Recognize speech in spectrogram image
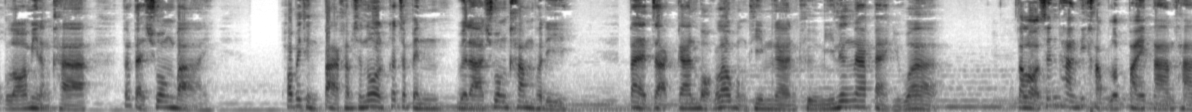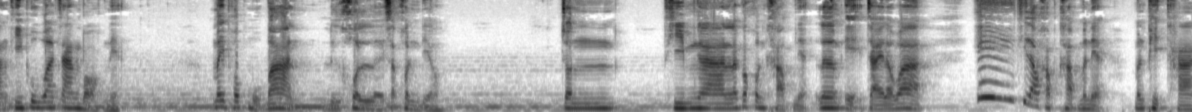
6 ล้อมีหลังคา ตั้งแต่ช่วงบ่าย พอไปถึงป่าคำชะโนดก็จะเป็นเวลาช่วงค่ำพอดี แต่จากการบอกเล่าของทีมงานคือมีเรื่องน่าแปลกอยู่ว่า ตลอดเส้นทางที่ขับรถไปตามทางที่ผู้ว่าจ้างบอกเนี่ย ไม่พบหมู่บ้านหรือคนเลยสักคนเดียว จนทีมงานแล้วก็คนขับเนี่ยเริ่มเอะใจแล้วว่า เอ๊ที่เราขับขับมาเนี่ยมันผิดทาง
